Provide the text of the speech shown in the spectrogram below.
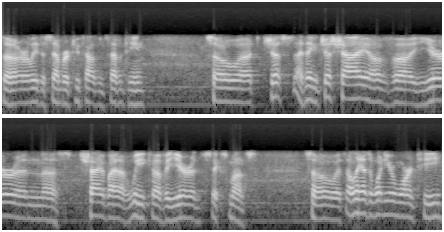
uh, early December 2017. So uh, just, I think, just shy of a year and shy about a week of a year and six months. So it only has a one-year warranty.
